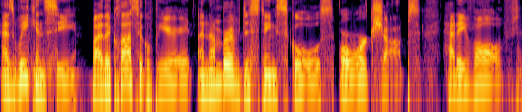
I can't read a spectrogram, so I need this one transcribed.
As we can see, by the classical period, a number of distinct schools, or workshops, had evolved.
